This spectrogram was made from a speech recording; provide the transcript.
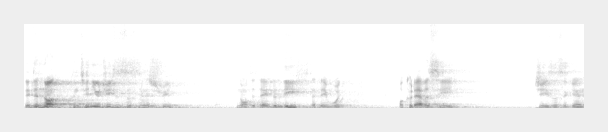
They did not continue Jesus' ministry, nor did they believe that they would or could ever see Jesus again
